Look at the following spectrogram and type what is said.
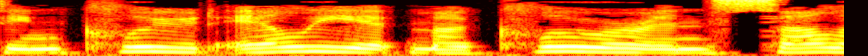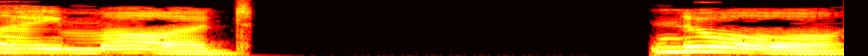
include Elliot McClure and Salleh Mohd. Nor.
